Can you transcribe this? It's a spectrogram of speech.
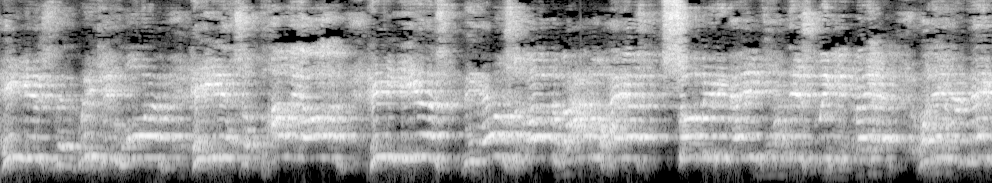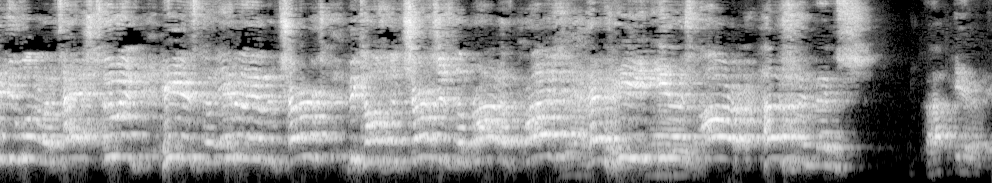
He is the wicked one. He is Apollyon. He is the Beelzebub. The Bible has is our husbandman's enemy.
